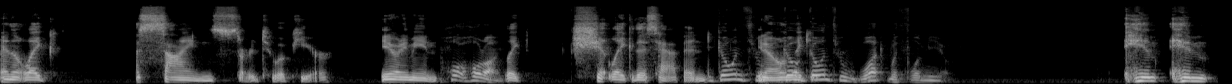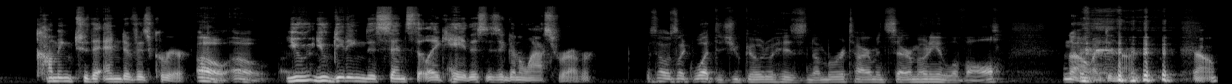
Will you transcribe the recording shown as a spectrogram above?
And that like the signs started to appear. You know what I mean? hold, hold on. Like shit like this happened. going through you know, go, like- going through what with Lemieux? Him him coming to the end of his career. Oh, oh. You you getting this sense that like, hey, this isn't gonna last forever. So I was like, what? Did you go to his number retirement ceremony in Laval? No, I did not. no.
